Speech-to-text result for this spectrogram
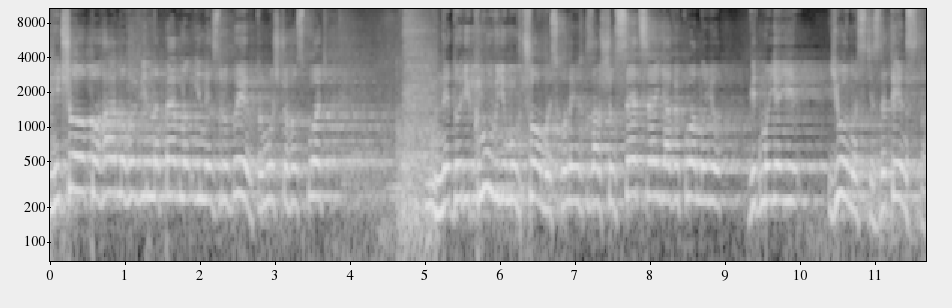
нічого поганого він, напевно, і не зробив, тому що Господь не дорікнув йому в чомусь, коли він сказав, що все це я виконую від моєї юності, з дитинства.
